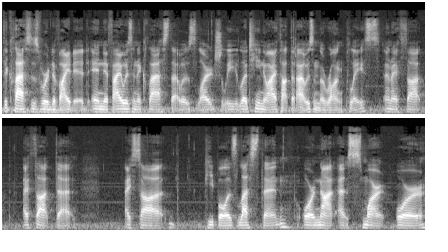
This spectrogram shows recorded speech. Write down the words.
the classes were divided. And if I was in a class that was largely Latino, I thought that I was in the wrong place, and I thought I thought that I saw people as less than or not as smart or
